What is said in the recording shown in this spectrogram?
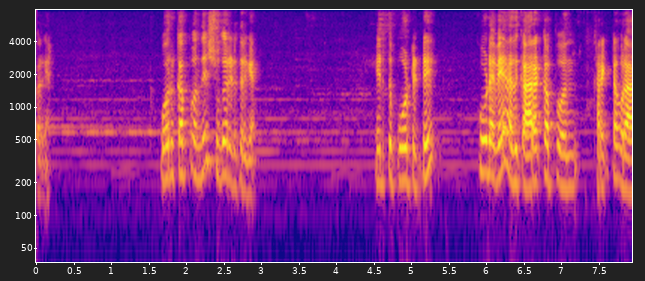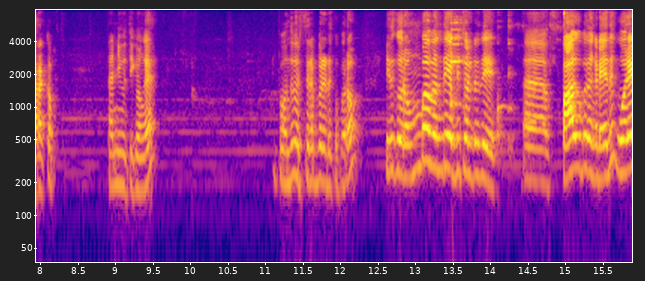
பாருங்க. ஒரு கப் வந்து சுகர் எடுத்திருக்கேன். எடுத்து போட்டுட்டு கூடவே அதுக்கு அரை கப் வந்து கரெக்டாக ஒரு அரை கப் தண்ணி ஊற்றிக்கோங்க இப்போ வந்து ஒரு சிறப்பு எடுக்க போகிறோம் இதுக்கு ரொம்ப வந்து எப்படி சொல்கிறது பாகுபதம் கிடையாது. ஒரே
